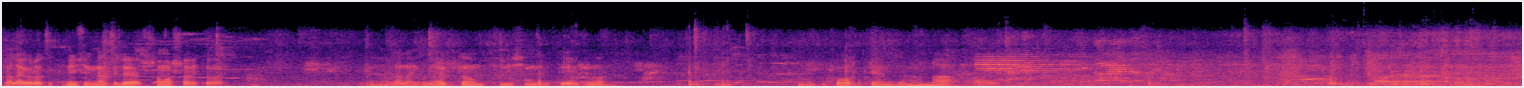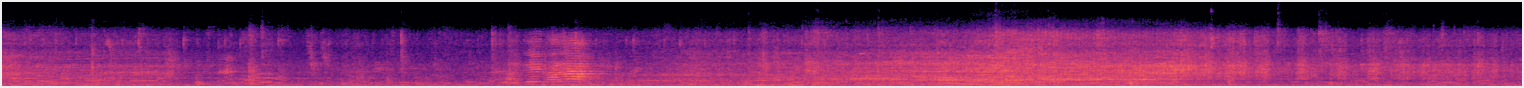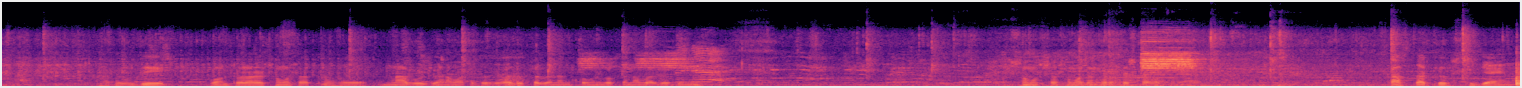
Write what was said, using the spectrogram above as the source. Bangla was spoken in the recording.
গালাইগুলোতে ফিনিশিং না দিলে সমস্যা হইতে পারে। গালাইগুলো একদম ফিনিশিং দিতে হইব। প্রবলেম যেন না হয়। যদি কন্ট্রোলারের সমস্যা থাকে না বুঝবেন, আমার সাথে যোগাযোগ করবেন, আমি কমেন্ট বক্সে নাম্বার দিয়ে তুমি সমস্যার সমাধান করার চেষ্টা করবেন কাজ আর কেউ শিখায় না।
